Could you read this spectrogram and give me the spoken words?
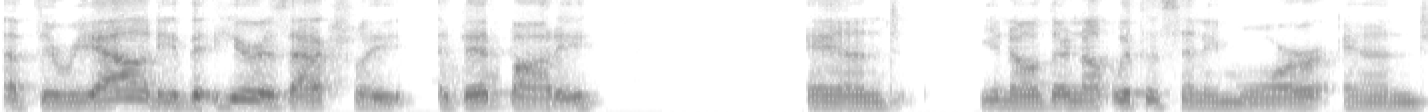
at the reality that here is actually a dead body and you know they're not with us anymore and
